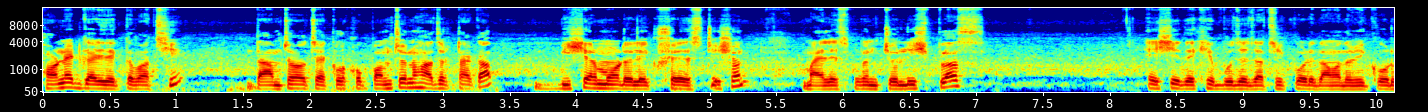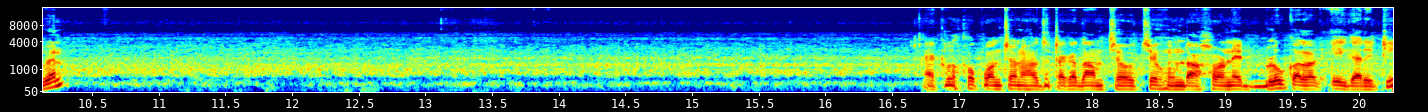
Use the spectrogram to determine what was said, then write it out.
হর্নেট গাড়ি দেখতে পাচ্ছি। দামটা হচ্ছে এক লক্ষ পঞ্চান্ন হাজার টাকা। বিশের মডেল একুশের স্টেশন মাইলেজ পাবেন চল্লিশ প্লাস এসে দেখে বুঝে যাচ্ছে, করে দামাদামি করবেন। এক লক্ষ পঞ্চান্ন হাজার টাকা দাম চা হচ্ছে হুন্ডা হর্নেট ব্লু কালার এই গাড়িটি।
